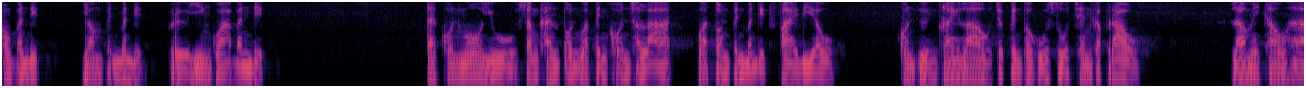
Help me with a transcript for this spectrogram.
ของบัณฑิต ย่อมเป็นบัณฑิตหรือยิ่งกว่าบัณฑิต แต่คนโง่อยู่สำคัญตนว่าเป็นคนฉลาด ว่าตนเป็นบัณฑิตฝ่ายเดียว คนอื่นใครเล่าจะเป็นพหูสูตรเช่นกับเรา แล้วไม่เข้าหา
